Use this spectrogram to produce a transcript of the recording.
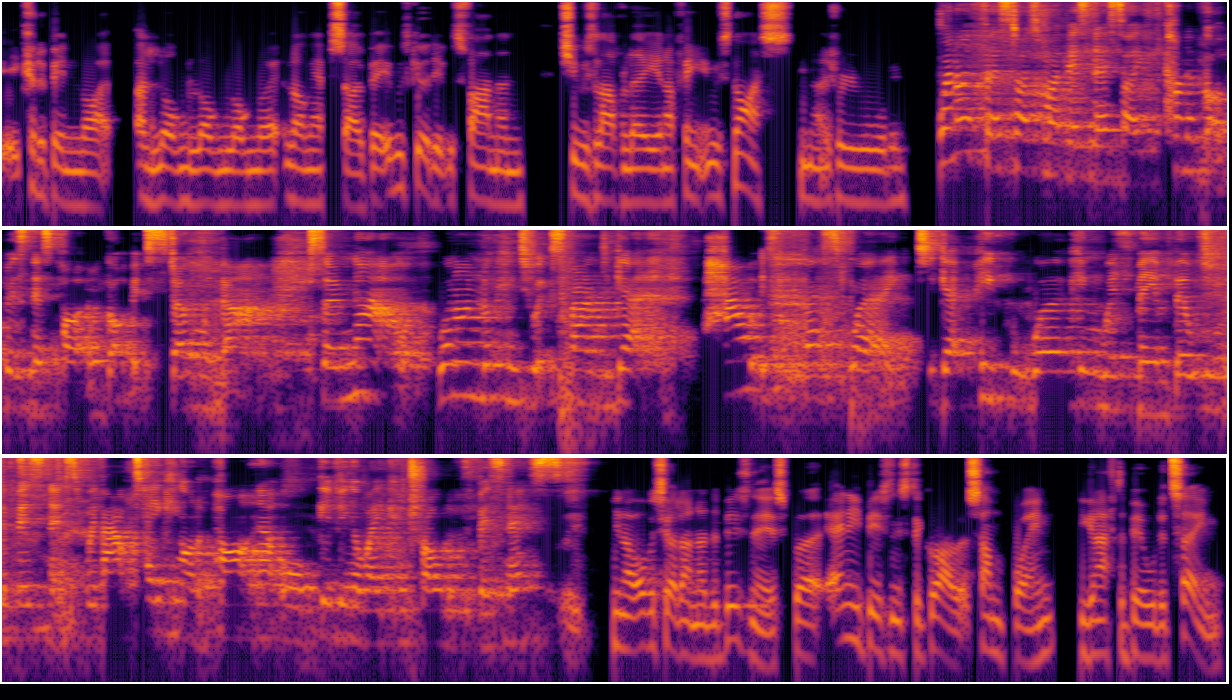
It could have been like a long, long, long, long episode, but it was good. It was fun, and she was lovely, and I think it was nice. You know, it was really rewarding. When I first started my business, I kind of got a business partner and got a bit stung with that. So now, when I'm looking to expand again, how is the best way to get people working with me and building the business without taking on a partner or giving away control of the business? you know, obviously I don't know the business, but any business to grow at some point, you're going to have to build a team.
